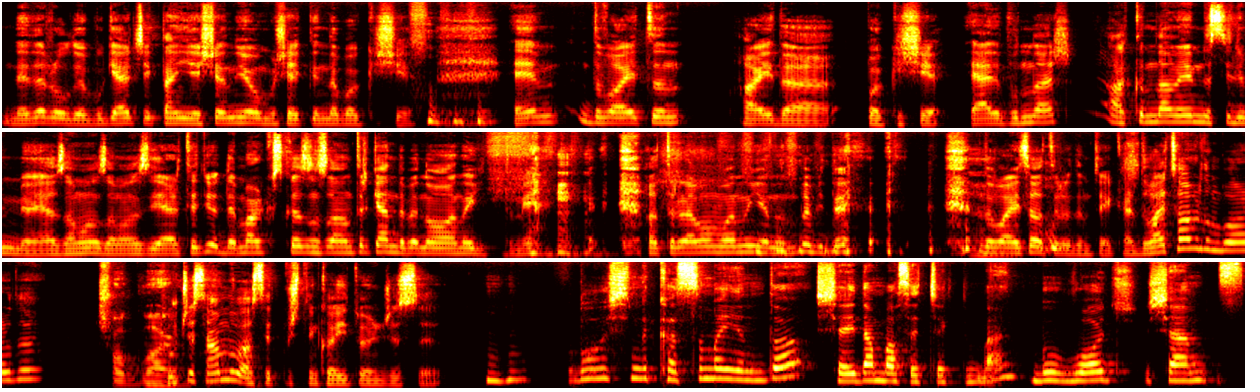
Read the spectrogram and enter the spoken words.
neler oluyor bu gerçekten yaşanıyor mu şeklinde bakışı. hem Dwight'ın hayda bakışı. Yani bunlar aklımdan benim de silinmiyor ya. Zaman zaman ziyaret ediyor. Demarcus Cousins anlatırken de ben o ana gittim yani. Hatırlamamanın yanında bir de Dwight'ı hatırladım tekrar. Dwight Howard'ın bu arada Çok var. Tuğçe sen mi bahsetmiştin kayıt öncesi? Bu şimdi Kasım ayında şeyden bahsedecektim ben. Bu Woj Shams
